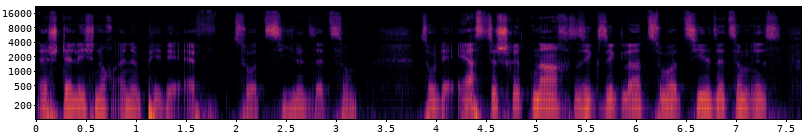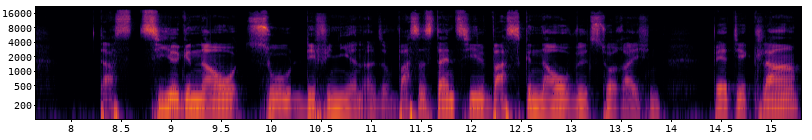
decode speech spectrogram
erstelle ich noch eine PDF zur Zielsetzung. So, der erste Schritt nach Sig Sigler zur Zielsetzung ist, das Ziel genau zu definieren. Also was ist dein Ziel, was genau willst du erreichen? Werd dir klar,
